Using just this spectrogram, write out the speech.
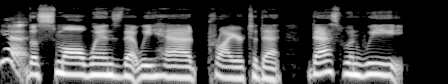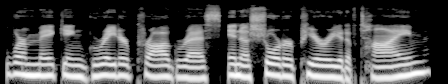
yeah. the small wins that we had prior to that. That's when we were making greater progress in a shorter period of time.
